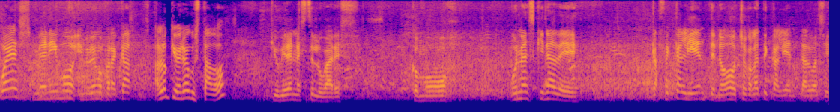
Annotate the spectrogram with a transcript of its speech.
pues me animo y me vengo para acá. Algo que me hubiera gustado que hubiera en este lugar es como una esquina de café caliente, ¿no? chocolate caliente, algo así.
